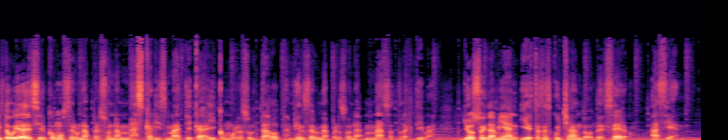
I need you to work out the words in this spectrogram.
Hoy te voy a decir cómo ser una persona más carismática y como resultado también ser una persona más atractiva. Yo soy Damián y estás escuchando de 0 a 100.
